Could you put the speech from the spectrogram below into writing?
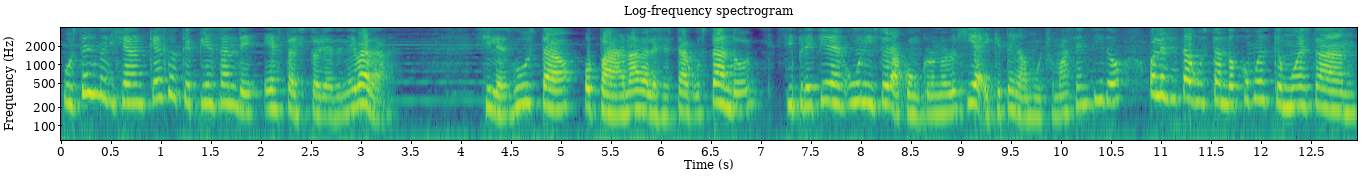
ustedes me dijeran qué es lo que piensan de esta historia de Nevada. Si les gusta o para nada les está gustando, si prefieren una historia con cronología y que tenga mucho más sentido, o les está gustando cómo es que muestran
